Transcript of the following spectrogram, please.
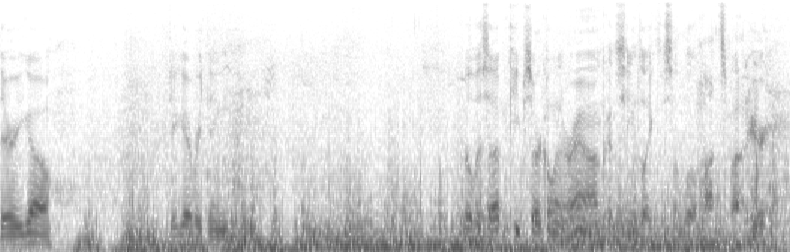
There you go. Dig everything. Fill this up and keep circling around because it seems like this is a little hot spot here.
